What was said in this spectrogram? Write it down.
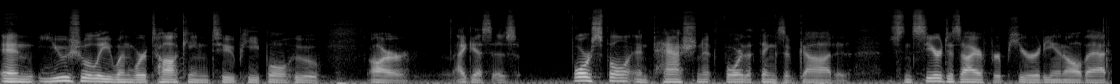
And usually, when we're talking to people who are, I guess, as forceful and passionate for the things of God, sincere desire for purity and all that,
